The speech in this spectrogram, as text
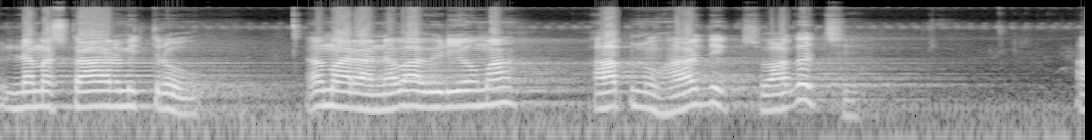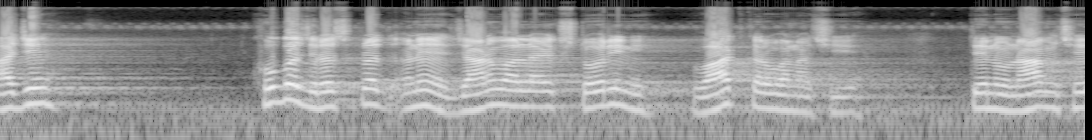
નમસ્કાર મિત્રો. અમારા નવા વિડીયોમાં આપનું હાર્દિક સ્વાગત છે. આજે ખૂબ જ રસપ્રદ અને જાણવાલાયક સ્ટોરીની વાત કરવાના છીએ. તેનું નામ છે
